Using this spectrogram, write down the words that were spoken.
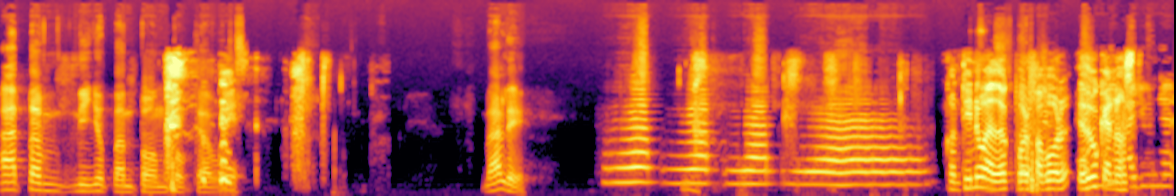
Ah, tan niño tan tonto, cabrón. Pues, Dale. Continúa, Doc, por favor, hay una- edúcanos. Hay una-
